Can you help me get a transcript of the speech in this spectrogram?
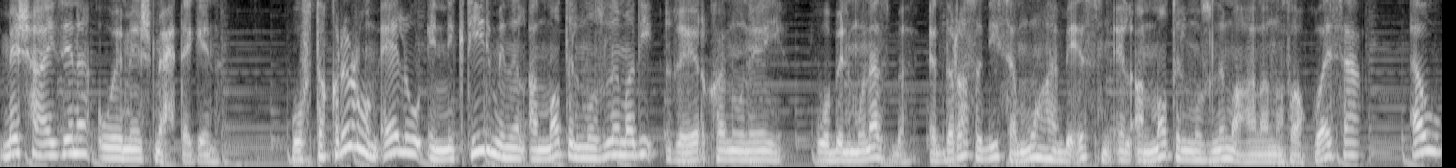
مش عايزينها ومش محتاجينها. وفي تقريرهم قالوا إن كتير من الأنماط المظلمة دي غير قانونية وبالمناسبة الدراسة دي سموها باسم الأنماط المظلمة على نطاق واسع أو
